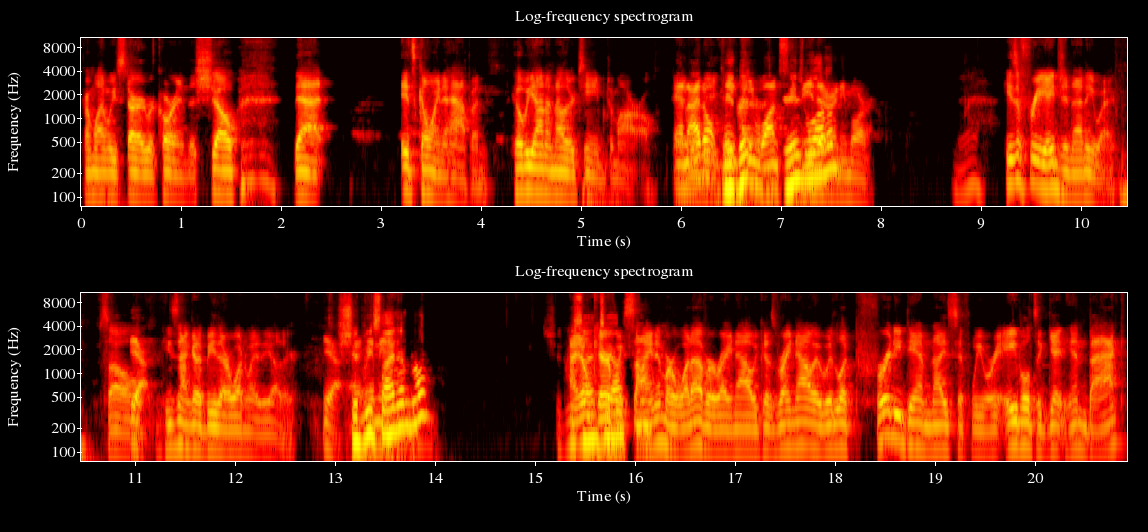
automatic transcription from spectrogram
from when we started recording this show. That it's going to happen. He'll be on another team tomorrow, And it I don't think he wants to be there him? anymore. he's a free agent anyway, so Yeah. he's not going to be there one way or the other. Yeah. Should I- we I mean, sign him though? Should we I don't care if we sign him or whatever right now because right now it would look pretty damn nice if we were able to get him back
